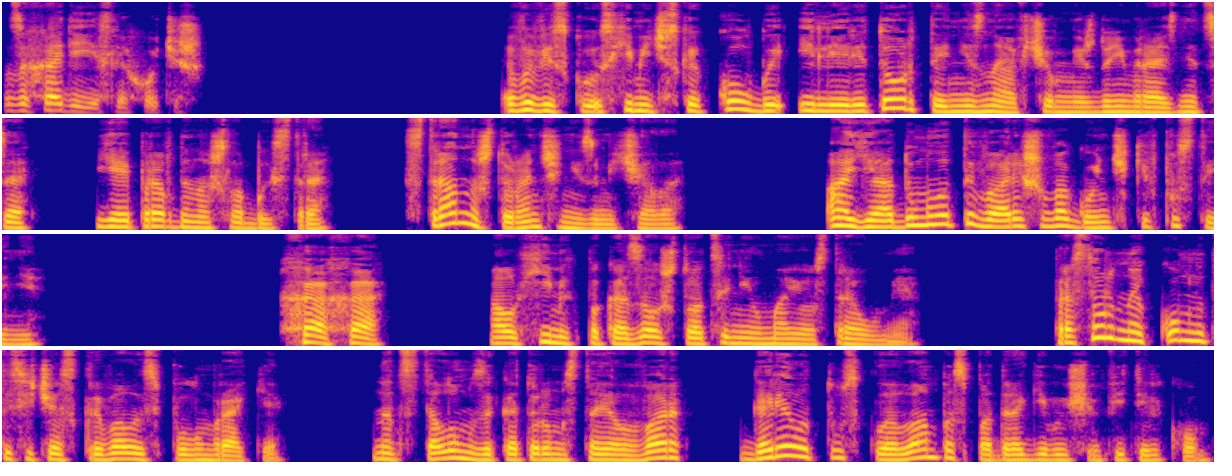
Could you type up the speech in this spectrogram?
Заходи, если хочешь. Вывеску с химической колбы или реторты, не знаю, в чем между ними разница, я и правда нашла быстро. Странно, что раньше не замечала. А я думала, ты варишь вагончики в пустыне. Ха-ха. Алхимик показал, что оценил мое остроумие. Просторная комната сейчас скрывалась в полумраке. Над столом, за которым стоял вар, горела тусклая лампа с подрагивающим фитильком.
